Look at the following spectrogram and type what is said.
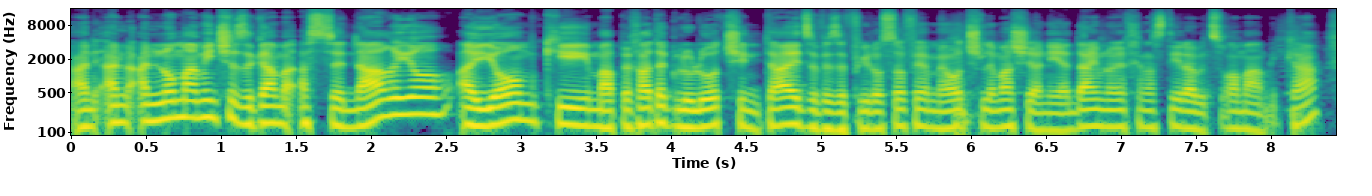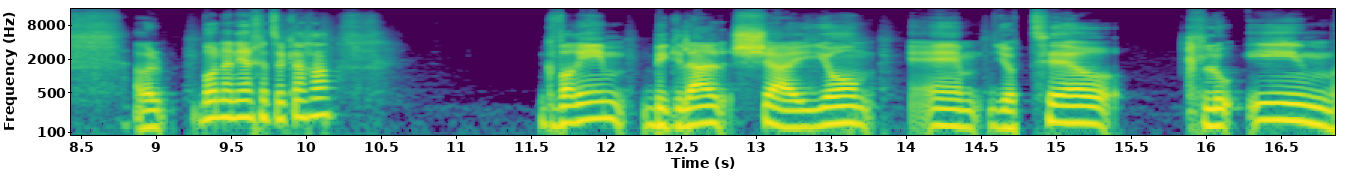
אני, אני, אני לא מאמין שזה גם הסצנריו היום, כי מהפכת הגלולות שינתה את זה, וזו פילוסופיה מאוד שלמה שאני עדיין לא נכנסתי אליה בצורה מעמיקה, אבל בואו נניח את זה ככה. גברים, בגלל שהיום הם יותר תלויים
